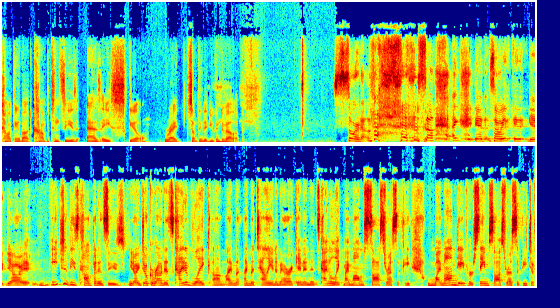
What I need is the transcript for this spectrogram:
talking about competencies as a skill, right? Something that you can develop. Sort of. Okay. so, I, yeah, so it, it, it you know, it, each of these competencies, you know, I joke around. It's kind of like um, I'm I'm Italian American, and it's kind of like my mom's sauce recipe. My mom gave her same sauce recipe to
